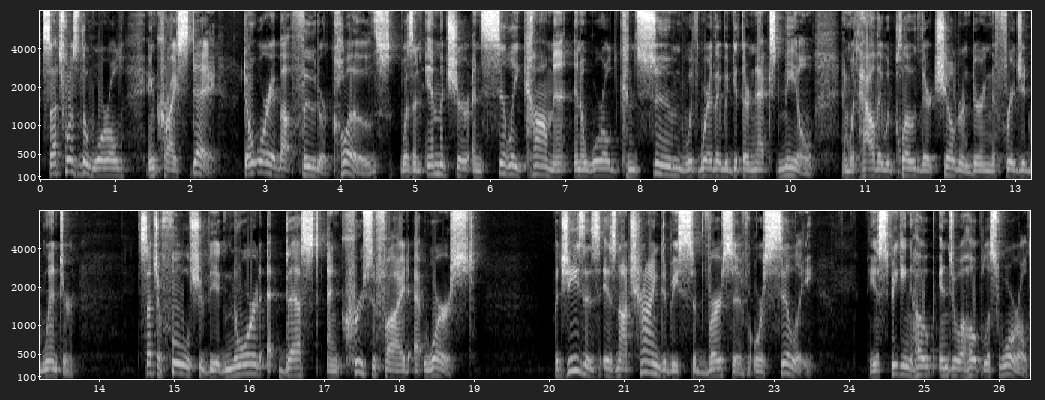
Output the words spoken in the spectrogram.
Such was the world in Christ's day. Don't worry about food or clothes was an immature and silly comment in a world consumed with where they would get their next meal and with how they would clothe their children during the frigid winter. Such a fool should be ignored at best and crucified at worst. But Jesus is not trying to be subversive or silly. He is speaking hope into a hopeless world.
